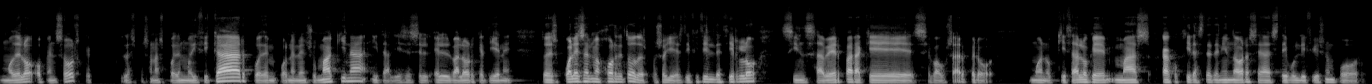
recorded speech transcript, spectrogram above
un modelo open source que las personas pueden modificar, pueden poner en su máquina y tal, y ese es el, valor que tiene. Entonces, ¿cuál es el mejor de todos? Pues oye, es difícil decirlo sin saber para qué se va a usar, pero bueno, quizá lo que más acogida esté teniendo ahora sea Stable Diffusion por,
